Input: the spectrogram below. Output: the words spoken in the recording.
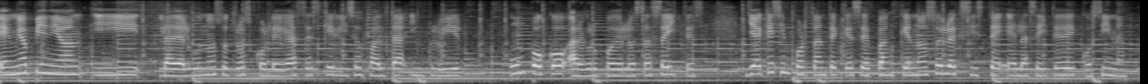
en mi opinión y la de algunos otros colegas es que le hizo falta incluir un poco al grupo de los aceites, ya que es importante que sepan que no solo existe el aceite de cocina,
